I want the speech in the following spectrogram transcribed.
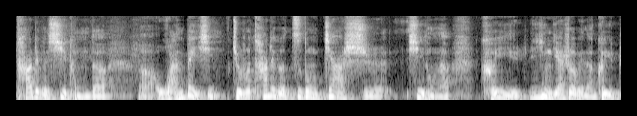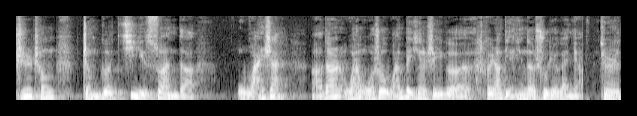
它这个系统的呃完备性，就是说它这个自动驾驶系统呢，可以硬件设备呢可以支撑整个计算的完善。啊，当然完，我说完备性是一个非常典型的数学概念，就是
